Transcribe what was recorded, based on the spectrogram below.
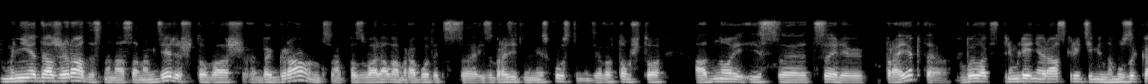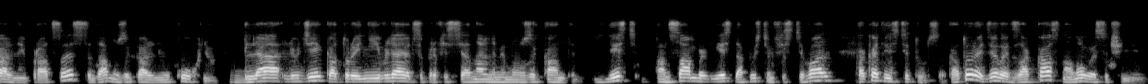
Мне даже радостно на самом деле, что ваш бэкграунд позволял вам работать с изобразительными искусствами. Дело в том, что одной из э, целей проекта было стремление раскрыть именно музыкальные процессы, да, музыкальную кухню для людей, которые не являются профессиональными музыкантами. Есть ансамбль, есть, допустим, фестиваль, какая-то институция, которая делает заказ на новое сочинение.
